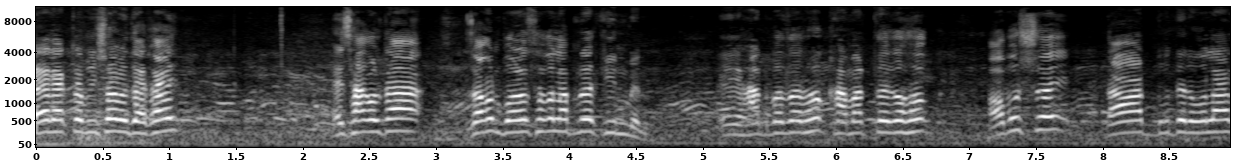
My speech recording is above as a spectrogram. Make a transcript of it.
দেখেন একটা বিষয় আমি দেখাই। এই ছাগলটা যখন বড় ছাগল আপনারা কিনবেন, এই হাট বাজার হোক, খামার থেকে হোক, অবশ্যই দাঁত, দুধের ওলান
